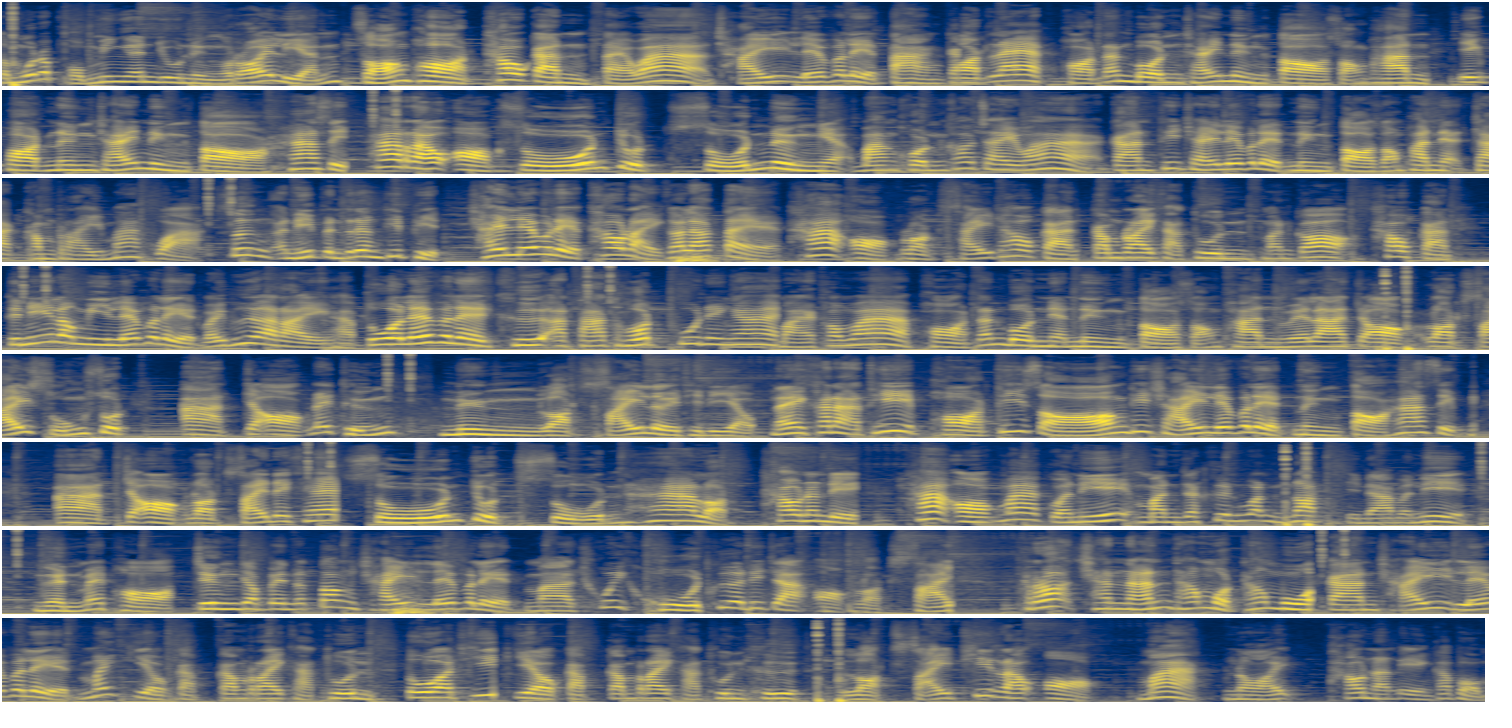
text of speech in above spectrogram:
สมมุติว่าผมมีเงินอยู่ 100 เหรียญ2พอร์ตเท่ากัน แต่ว่าใช้เลเวลเลตต่างกันพอร์ตแรกพอร์ตด้านบนใช้ 1 ต่อ 2,000 อีกพอร์ตหนึ่งใช้ 1 ต่อ 50 ถ้าเราออก 0.01 เนี่ย บางคนเข้าใจว่าการที่ใช้เลเวลเลต1ต่อ 2,000 เนี่ย จะกำไรมากกว่า ซึ่งอันนี้เป็นเรื่องที่ผิดใช้เลเวลเลตเท่าไหร่ก็แล้วแต่ถ้าออกหลอดไซส์เท่ากันกำไรขาดทุนมันก็เท่ากัน ทีนี้เรามีเลเวลเลตไว้เพื่ออะไรครับตัวเลเวลเลตคืออัตราทดพูดง่ายๆหมายความว่าพอร์ตด้านบนเนี่ย1ต่อ 2,000 เวลาจะออกหลอดไซส์สูงสุดอาจจะออกได้ถึง 1 หลอดไซส์เลยทีเดียว ในขณะที่พอร์ตที่ 2 ที่ใช้เลเวลเลต1ต่อ 50 อาจจะออกหลอดไซส์ได้แค่ 0.05 หลอดเท่านั้นเอง ถ้าออกมากกว่านี้มันจะขึ้นว่า not enough money เงินไม่พอ จึงจำเป็นจะต้องใช้ leverage มาช่วยคูณเพื่อที่จะออกหลอดไซส์เพราะฉะนั้นทั้งหมดทั้งมวลการใช้ leverage ไม่เกี่ยวกับกำไรขาดทุน ตัวที่เกี่ยวกับกำไรขาดทุนคือหลอดไซส์ที่เราออกมากน้อยเท่านั้นเองครับผม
